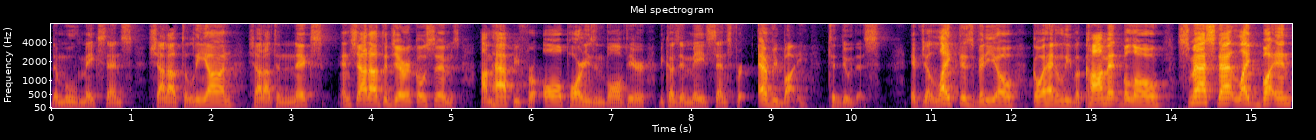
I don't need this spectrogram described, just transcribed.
the move makes sense. Shout out to Leon, shout out to the Knicks, and shout out to Jericho Sims. I'm happy for all parties involved here because it made sense for everybody to do this. If you like this video, go ahead and leave a comment below, smash that like button,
